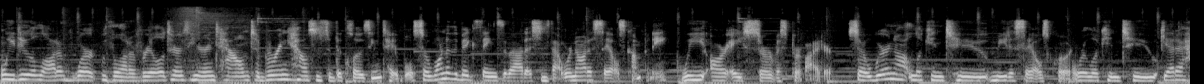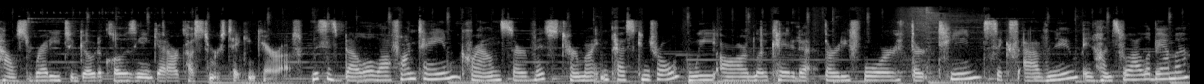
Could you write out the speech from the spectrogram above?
We do a lot of work with a lot of realtors here in town to bring houses to the closing table. So, one of the big things about us is that we're not a sales company, we are a service provider. So, we're not looking to meet a sales quota, we're looking to get a house ready to go to closing and get our customers taken care of. This is Bella LaFontaine, Crown Service Termite and Pest Control. We are located at 3413 6th Avenue in Huntsville, Alabama.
